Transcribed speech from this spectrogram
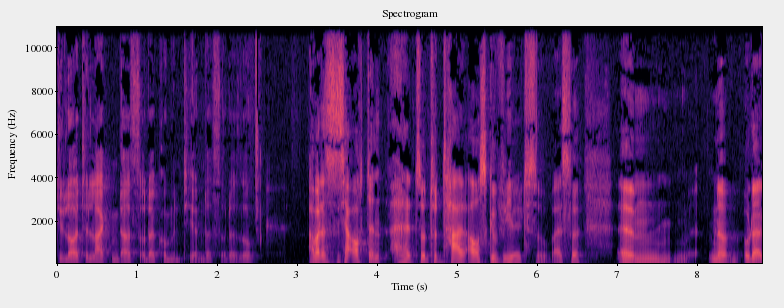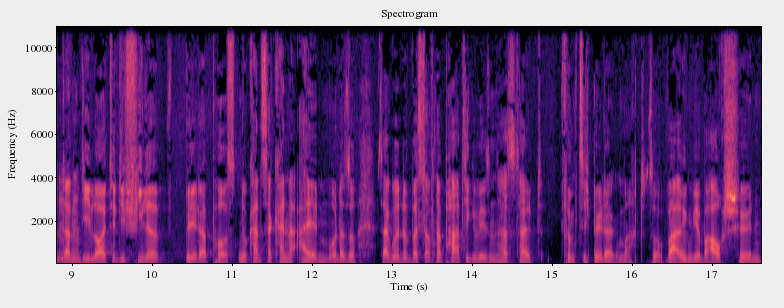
die Leute liken das oder kommentieren das oder so. Aber das ist ja auch dann halt so total ausgewählt, so, weißt du? Ähm, ne? Oder dann die Leute, die viele Bilder posten, du kannst ja keine Alben oder so. Sagen wir, du bist auf einer Party gewesen und hast halt 50 Bilder gemacht. So, war irgendwie aber auch schön,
